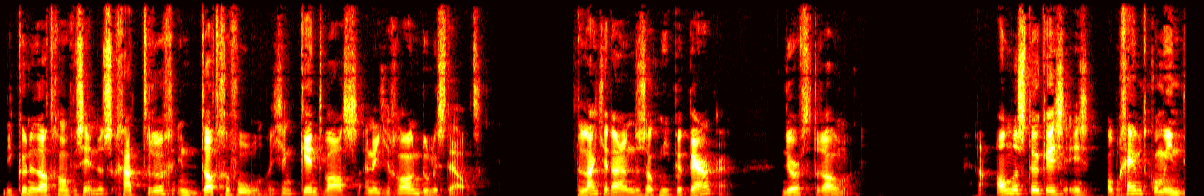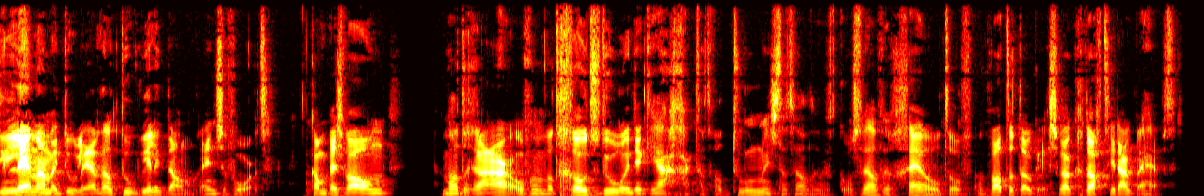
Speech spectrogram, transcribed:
die kunnen dat gewoon verzinnen. Dus ga terug in dat gevoel, dat je een kind was en dat je gewoon doelen stelt. En laat je daarin dus ook niet beperken. Durf te dromen. Een ander stuk is, is, op een gegeven moment kom je in een dilemma met doelen. Welk doel wil ik dan? Enzovoort. Het kan best wel een, wat raar of een wat groots doel. En je denkt, ja, ga ik dat wel doen? Is dat wel, het kost wel veel geld of wat het ook is. Welke gedachte je daar ook bij hebt.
